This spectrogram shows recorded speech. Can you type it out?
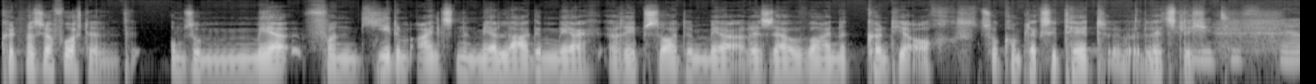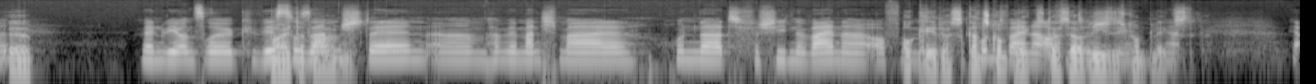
könnte man sich auch vorstellen. Umso mehr von jedem einzelnen, mehr Lage, mehr Rebsorte, mehr Reserveweine, könnt ihr auch zur Komplexität äh, letztlich. Ja. äh, Wenn wir unsere Cuvées zusammenstellen, ähm, haben wir manchmal 100 verschiedene Weine auf dem Okay, das ist ganz Grundweine komplex, das ist ja riesig stehen. komplex. Ja.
